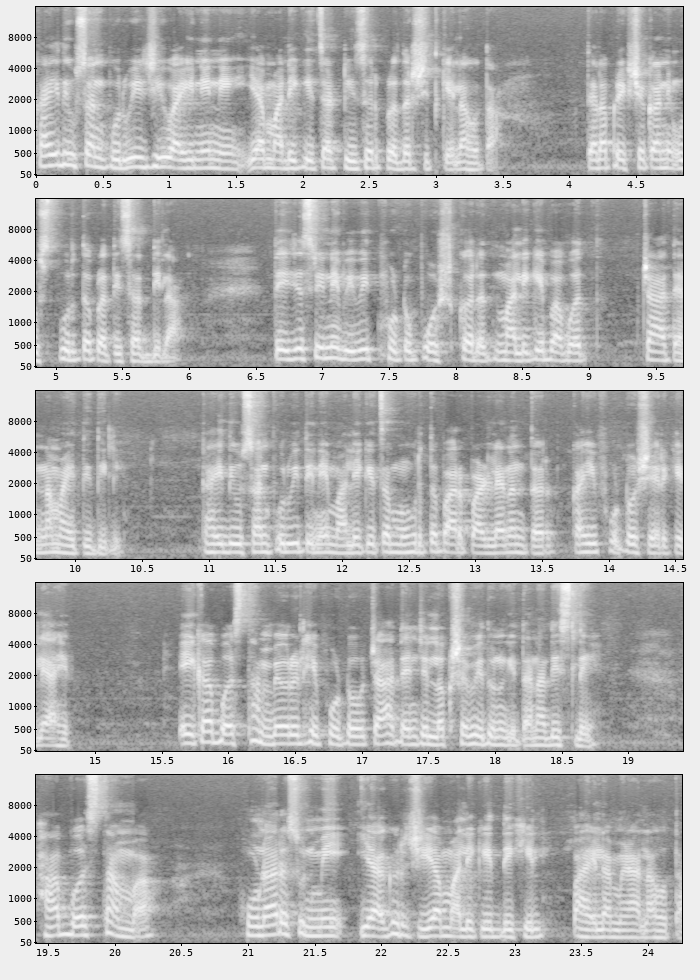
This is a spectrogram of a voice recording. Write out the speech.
काही दिवसांपूर्वी जी वाहिनीने या मालिकेचा टीझर प्रदर्शित केला होता. त्याला प्रेक्षकांनी उत्स्फूर्त प्रतिसाद दिला. तेजश्रीने विविध फोटो पोस्ट करत मालिकेबाबत चाहत्यांना माहिती दिली. काही दिवसांपूर्वी तिने मालिकेचा मुहूर्त पार पाडल्यानंतर काही फोटो शेअर केले आहेत. एका बस थांब्यावरील हे फोटो चाहत्यांचे लक्ष वेधून घेताना दिसले. हा बस थांबा होणार असून मी या घरची या मालिकेत देखील पाहायला मिळाला होता.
